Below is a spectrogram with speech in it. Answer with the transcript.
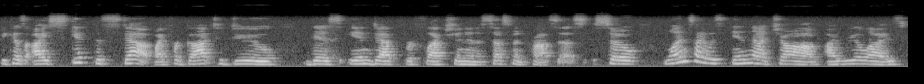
because I skipped the step. I forgot to do this in depth reflection and assessment process. So once I was in that job, I realized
